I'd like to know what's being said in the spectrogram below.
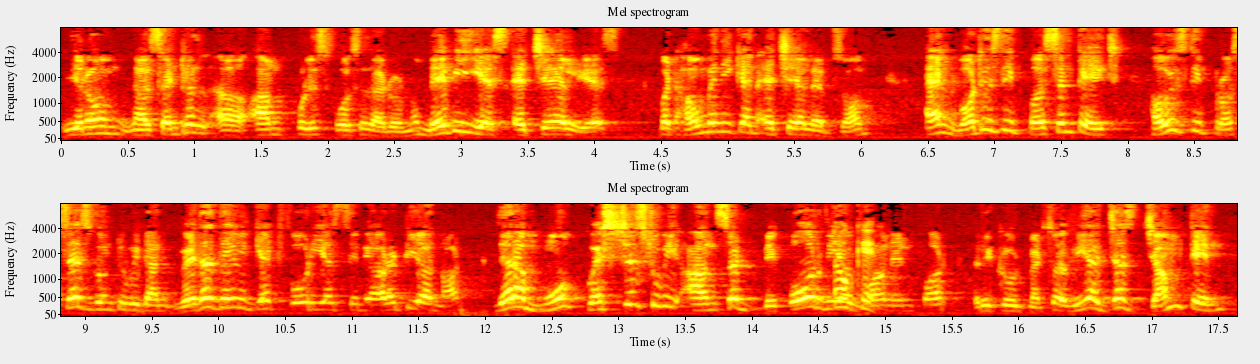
you know, uh, central uh, armed police forces, I don't know. Maybe yes, HAL, yes. But how many can HAL absorb? And what is the percentage how is the process going to be done? Whether they will get four years seniority or not, there are more questions to be answered before we okay. have gone in for recruitment. So we have just jumped in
